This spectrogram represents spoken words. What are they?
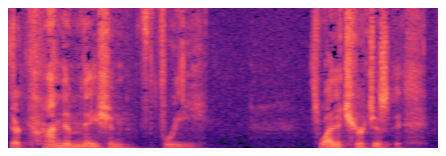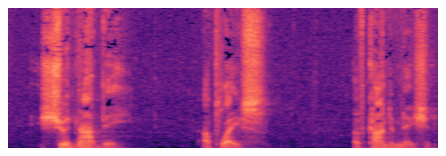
They're condemnation free. That's why the church is, should not be a place of condemnation.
